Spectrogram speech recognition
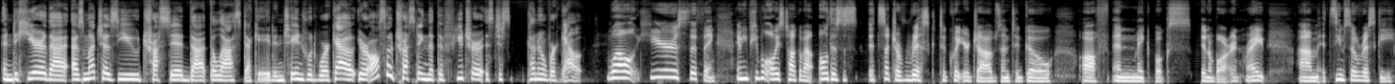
and to hear that as much as you trusted that the last decade and change would work out, you're also trusting that the future is just going to work out. Well, here's the thing. I mean, people always talk about, oh, this is it's such a risk to quit your jobs and to go off and make books in a barn, right? Um, it seems so risky,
